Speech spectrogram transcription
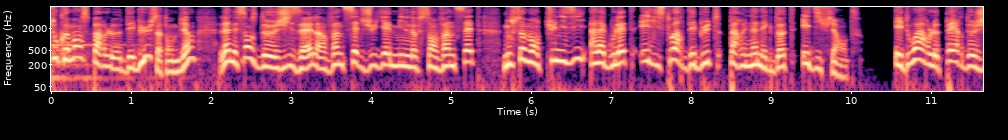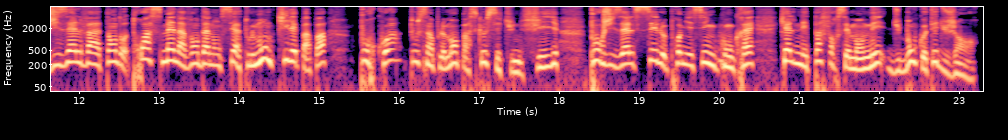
Tout commence par le début, ça tombe bien, la naissance de Gisèle, un 27 juillet 1927. Nous sommes en Tunisie à la Goulette et l'histoire débute par une anecdote édifiante. Édouard, le père de Gisèle, va attendre trois semaines avant d'annoncer à tout le monde qu'il est papa. Pourquoi? Tout simplement parce que c'est une fille. Pour Gisèle, c'est le premier signe concret qu'elle n'est pas forcément née du bon côté du genre.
